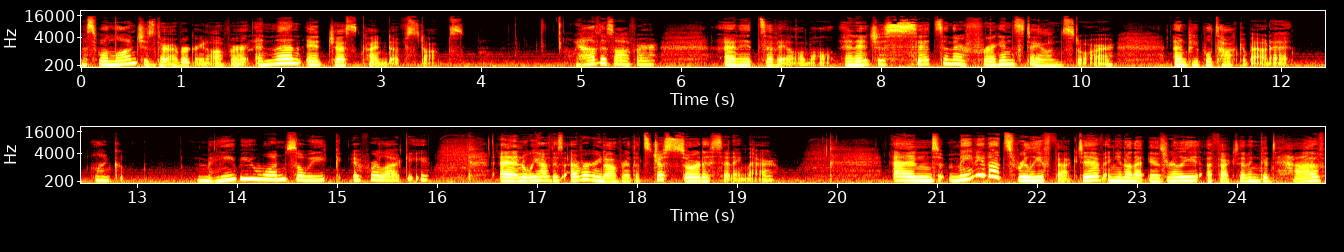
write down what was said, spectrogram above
is someone launches their evergreen offer and then it just kind of stops. We have this offer and it's available and it just sits in their friggin' Stan Store and people talk about it like maybe once a week if we're lucky. And we have this evergreen offer that's just sort of sitting there. And maybe that's really effective, and you know, that is really effective and good to have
